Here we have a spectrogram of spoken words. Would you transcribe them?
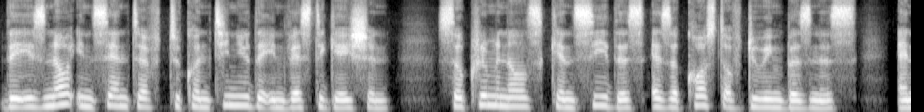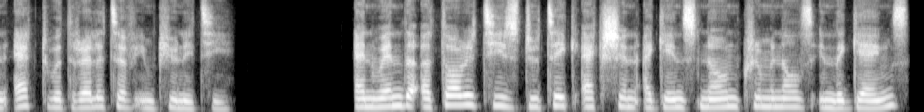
there is no incentive to continue the investigation, so criminals can see this as a cost of doing business and act with relative impunity. And when the authorities do take action against known criminals in the gangs,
